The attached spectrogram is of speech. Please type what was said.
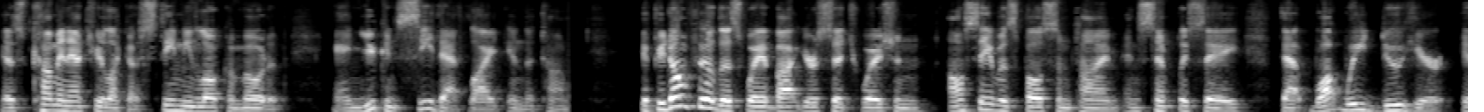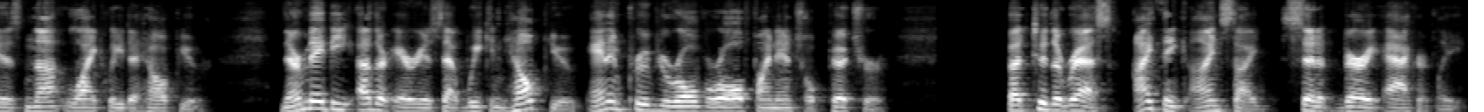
is coming at you like a steaming locomotive, and you can see that light in the tunnel. If you don't feel this way about your situation, I'll save us both some time and simply say that what we do here is not likely to help you. There may be other areas that we can help you and improve your overall financial picture. But to the rest, I think Einstein said it very accurately.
